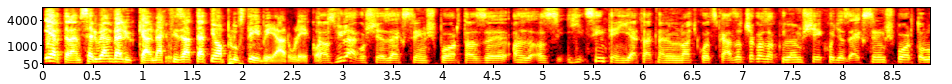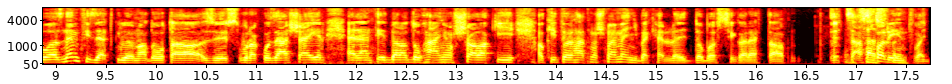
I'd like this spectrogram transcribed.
értelemszerűen velük kell megfizettetni a plusz TB járulékot. De az világos, hogy az extrém sport az, az, az szintén hihetetlenül nagy kockázat, csak az a különbség, hogy az extrém sportoló az nem fizet külön adót az ő szórakozásáért, ellentétben a dohányossal, aki, akitől hát most már mennyibe kerül egy doboz cigaretta? 500 forint, forint, vagy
